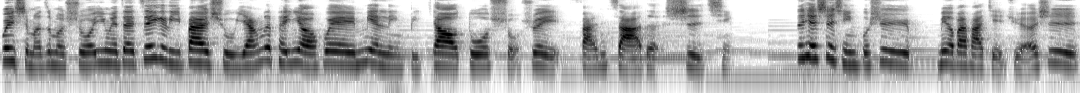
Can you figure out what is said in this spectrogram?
为什么这么说？因为在这个礼拜，属羊的朋友会面临比较多琐碎繁杂的事情。这些事情不是没有办法解决，而是实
